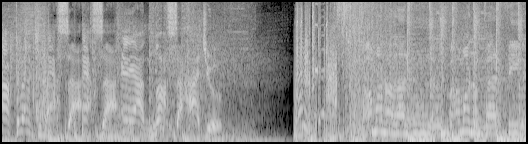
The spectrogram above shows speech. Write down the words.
Atlântida, essa, essa é a nossa rádio. Vámonos a la luna, vámonos para el file,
